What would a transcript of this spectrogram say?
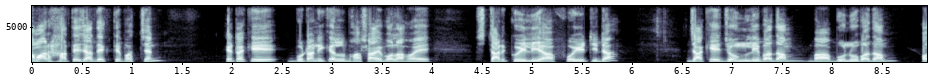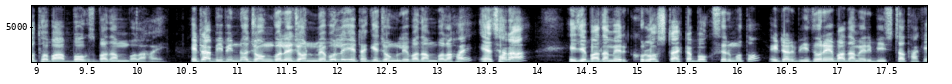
আমার হাতে যা দেখতে পাচ্ছেন, এটাকে বোটানিক্যাল ভাষায় বলা হয় স্টারকুইলিয়া ফোয়েটিডা, যাকে জংলি বাদাম বা বনু বাদাম অথবা বক্স বাদাম বলা হয়। এটা বিভিন্ন জঙ্গলে জন্মে বলেই এটাকে জঙ্গলি বাদাম বলা হয়। এছাড়া এই যে বাদামের খোলসটা একটা বক্সের মতো, এটার ভিতরে বাদামের বীজটা থাকে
